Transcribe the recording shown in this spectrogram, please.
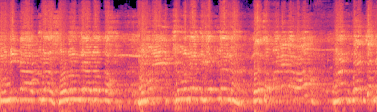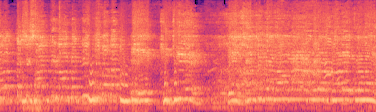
मी का तुला सोडून द्यालो का मी ते ठेवण्यात घेतलं ना. तसं म्हणे ना बा. त्यांच्या घरात कशी शांती हे बघा म्हणते. ते चुकी आहे. त्या शांतीचं नाव नाही आपल्याला काढायचं नाही.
